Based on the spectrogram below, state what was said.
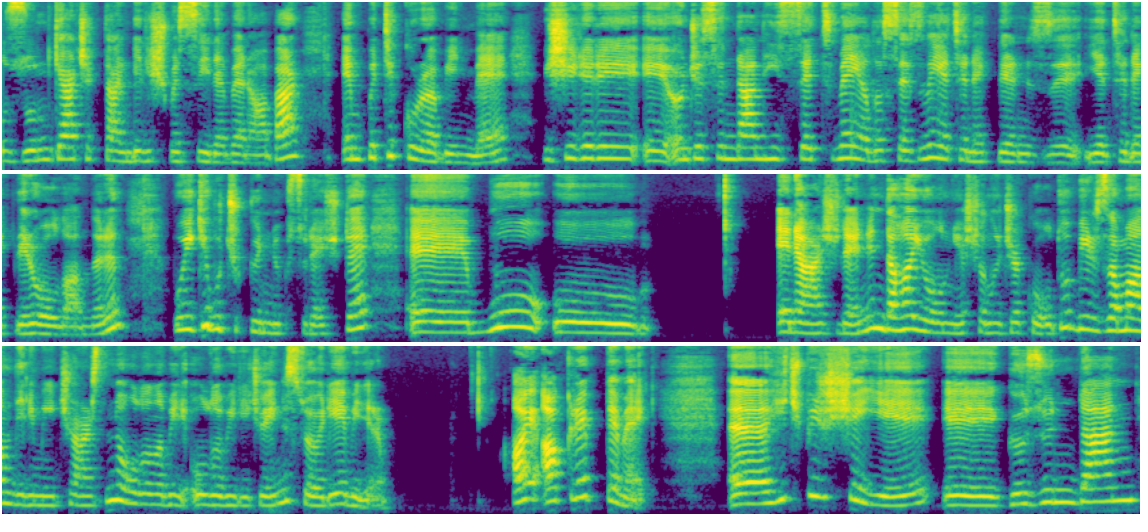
sağduyumuzun gerçekten gelişmesiyle beraber empati kurabilme, bir şeyleri e, öncesinden hissetme ya da sezme yeteneklerinizi yetenekleri olanların bu iki buçuk günlük süreçte e, bu e, enerjilerinin daha yoğun yaşanacak olduğu bir zaman dilimi içerisinde olabileceğini söyleyebilirim. Ay akrep demek e, hiçbir şeyi e, gözünden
